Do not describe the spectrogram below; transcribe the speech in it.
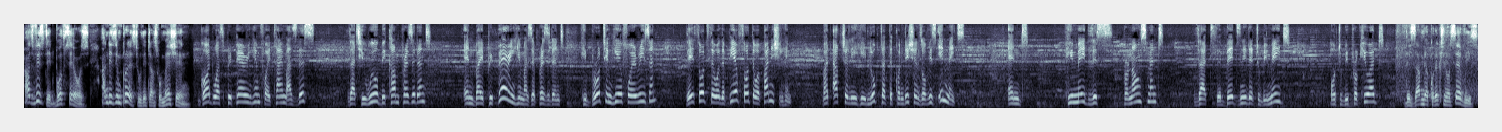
has visited both cells and is impressed with the transformation. God was preparing him for a time as this, that he will become president. And by preparing him as a president, he brought him here for a reason. They thought they were, the PF thought they were punishing him. But actually, he looked at the conditions of his inmates and he made this pronouncement that the beds needed to be made or to be procured. The Zambia Correctional Service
